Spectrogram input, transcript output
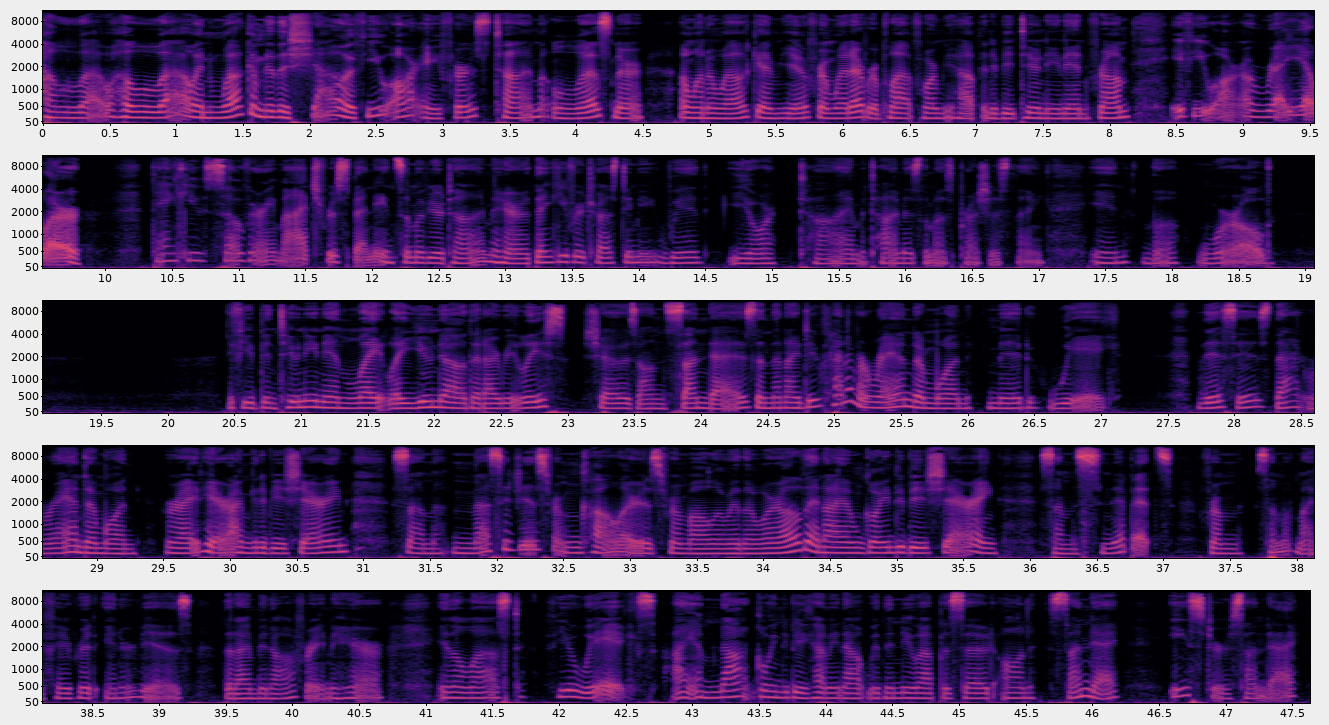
Hello, hello, and welcome to the show. If you are a first time listener, I want to welcome you from whatever platform you happen to be tuning in from. If you are a regular, thank you so very much for spending some of your time here. Thank you for trusting me with your time. Time is the most precious thing in the world. If you've been tuning in lately, you know that I release shows on Sundays and then I do kind of a random one midweek. This is that random one right here. I'm going to be sharing some messages from callers from all over the world, and I am going to be sharing some snippets from some of my favorite interviews that I've been offering here in the last few weeks. I am not going to be coming out with a new episode on Sunday, Easter Sunday,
